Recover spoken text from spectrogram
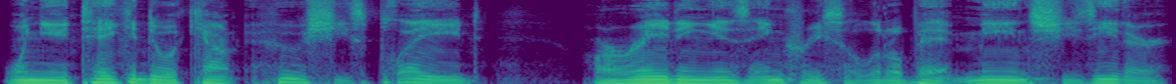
When you take into account who she's played, her rating is increased a little bit. Means she's either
